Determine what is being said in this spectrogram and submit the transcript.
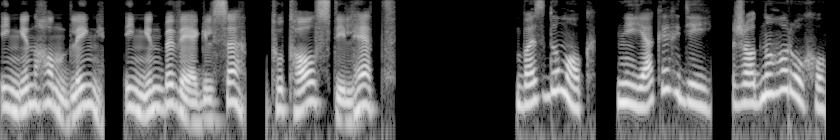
ingen handling, ingen bevegelse, total stillhet. Без думок, ніяких дій, жодного руху,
